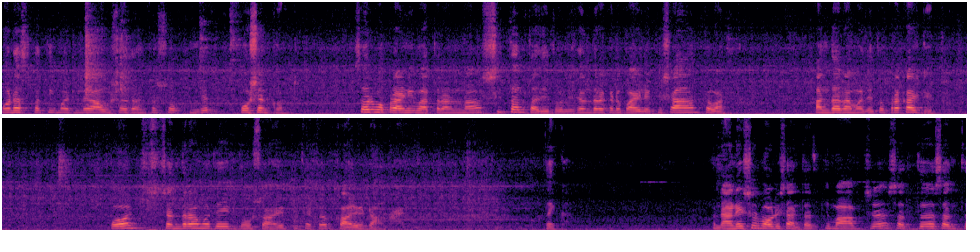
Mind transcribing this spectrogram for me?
वनस्पतीमधल्या औषधांचं शो म्हणजे पोषण करतो. सर्व प्राणी मात्रांना शीतलता देतो. म्हणजे चंद्राकडे पाहिलं की शांत वाटतं. अंधारामध्ये तो प्रकाश देतो. पण चंद्रामध्ये एक दोष आहे की त्याच्यावर काळे डाग आहेत. नाही का? ज्ञानेश्वर माऊली सांगतात की मागचं सद्द संत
